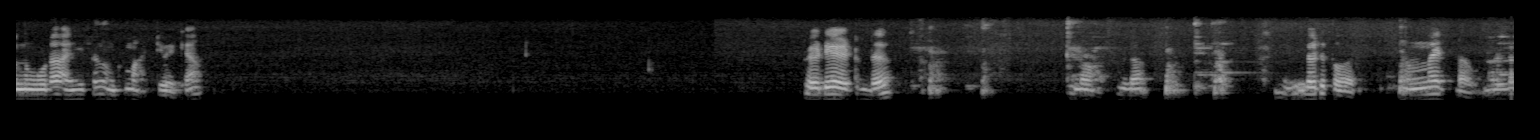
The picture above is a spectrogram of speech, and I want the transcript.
ഒന്നും കൂടെ ആയിട്ട് നമുക്ക് മാറ്റി വെക്കാം. റെഡി ആയിട്ടുണ്ട്. നല്ലൊരു തോരൻ. നന്നായിട്ടുണ്ടാവും. നല്ല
